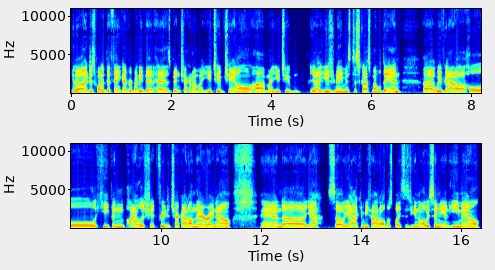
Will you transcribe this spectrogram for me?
you know, I just wanted to thank everybody that has been checking out my YouTube channel. Uh, my YouTube uh, username is Discuss Metal Dan. Uh, we've got a whole heaping pile of shit for you to check out on there right now. And uh, yeah, so yeah, I can be found all those places. You can always send me an email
